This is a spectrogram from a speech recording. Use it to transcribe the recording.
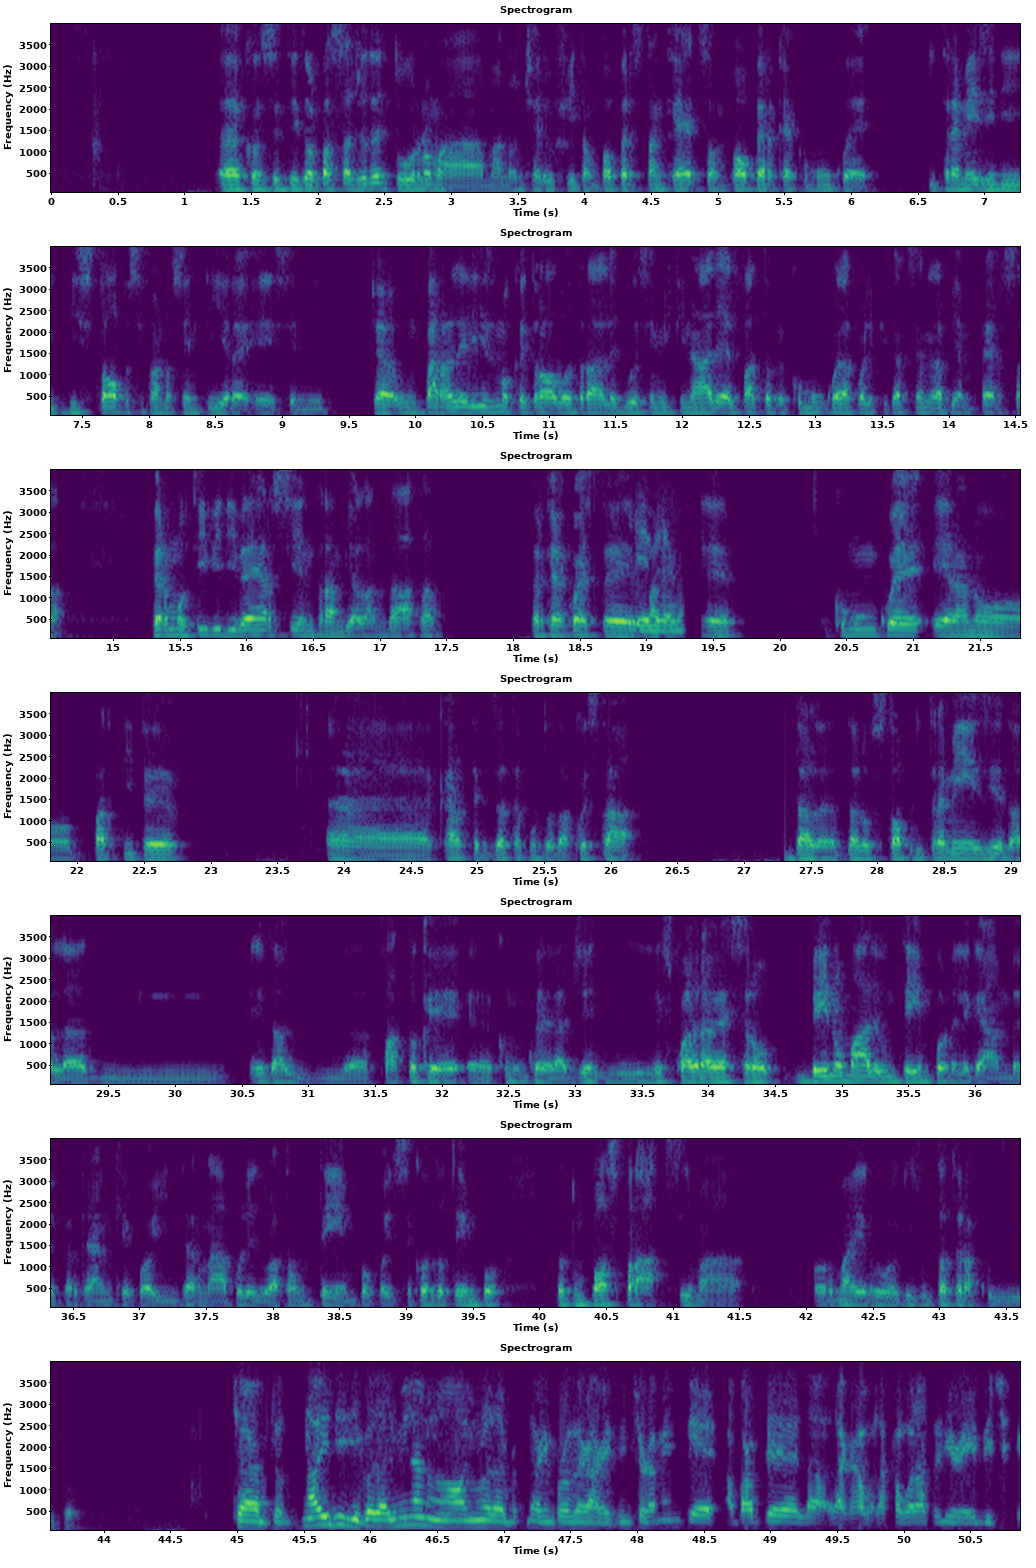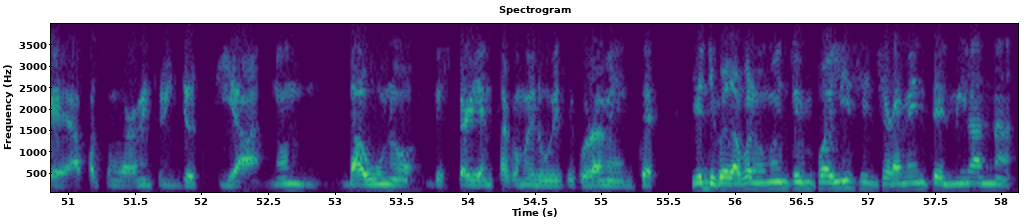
eh, consentito il passaggio del turno ma, ma non c'è riuscita un po' per stanchezza un po' perché comunque i tre mesi di, di stop si fanno sentire e se mi, cioè un parallelismo che trovo tra le due semifinali è il fatto che comunque la qualificazione l'abbiamo persa per motivi diversi entrambi all'andata perché queste Sì, partite comunque erano partite eh, caratterizzate appunto da questa dal- dallo stop di tre mesi e dal, mh, e dal fatto che eh, comunque la gen- le squadre avessero bene o male un tempo nelle gambe, perché anche poi Inter-Napoli è durata un tempo, poi il secondo tempo è dato un po' a sprazzi, ma ormai il il risultato era acquisito. Certo, no, io ti dico, dal Milan non ho nulla da, da rimproverare, sinceramente, a parte la, la, la cavolata di Rebic che ha fatto veramente un'idiozia, non da uno di esperienza come lui sicuramente. Io dico, da quel momento in poi lì, sinceramente, il Milan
